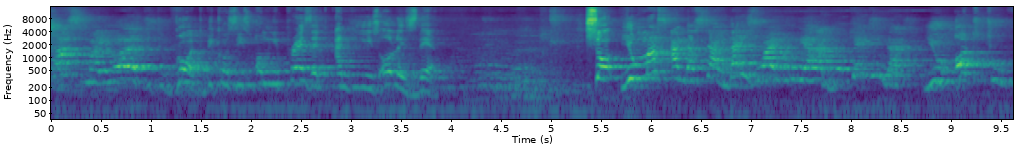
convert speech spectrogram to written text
trust my loyalty to God because He's omnipresent and He is always there. So you must understand that is why when we are advocating that, you ought to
